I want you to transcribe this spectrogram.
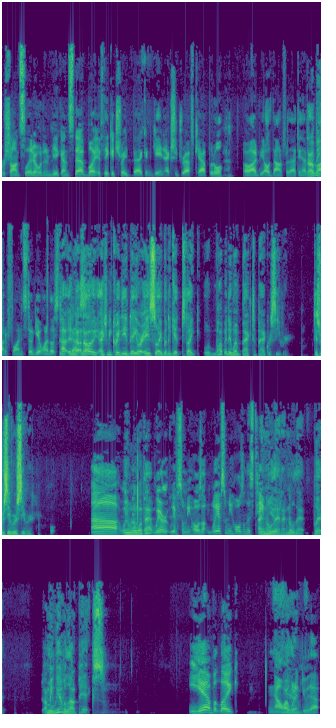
Rashawn Slater. I wouldn't be against that. But if they could trade back and gain extra draft capital, oh, I'd be all down for that. I think that'd, that'd be, be a lot of fun and still get one of those top that, guys. That would actually be crazy they were so able to get like, probably they went back to back receiver, just receiver receiver. Ah, uh, you wouldn't want that. that? We're we have so many holes on we have so many holes on this team. I know dude. that. I know that, but I mean, we have a lot of picks. Yeah, but like, no, yeah. I wouldn't do that.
